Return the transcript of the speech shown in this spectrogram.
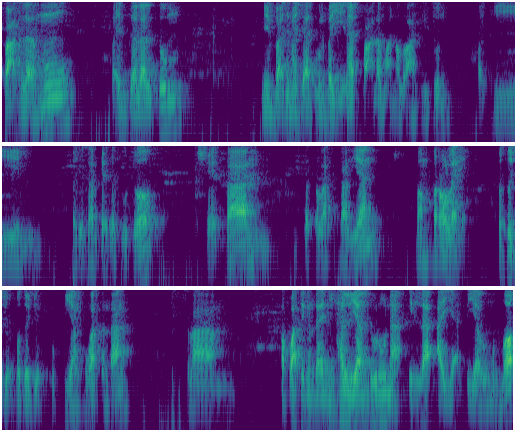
fa'lamu fa in zalaltum min ba'di ma ja'atumul bayyinat fa'lamu Allah azizun hakim. Ojo sampai ke kudo setan setelah kalian memperoleh petunjuk-petunjuk bukti yang kuat tentang Islam. Apa arti ini? Hal yang duruna illa ayatiyahumullah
